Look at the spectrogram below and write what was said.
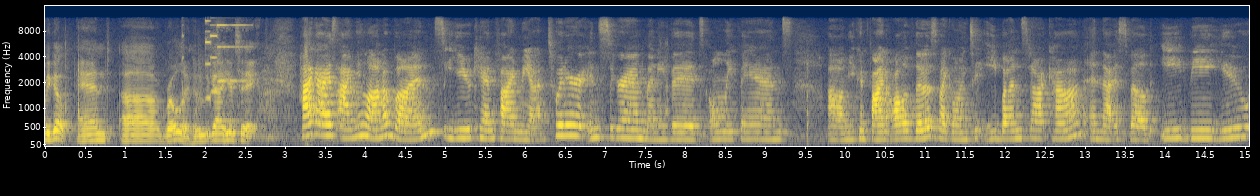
we go. And uh, Roland, who do we got here today? Hi guys, I'm Ilana Buns. You can find me on Twitter, Instagram, ManyVids, OnlyFans. Um, you can find all of those by going to ebunnz.com and that is spelled E-B-U-N-N-Z.com.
